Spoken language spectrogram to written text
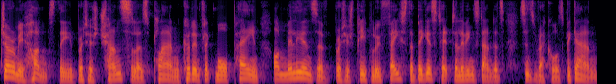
Jeremy Hunt, the British Chancellor's plan could inflict more pain on millions of British people who face the biggest hit to living standards since records began.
